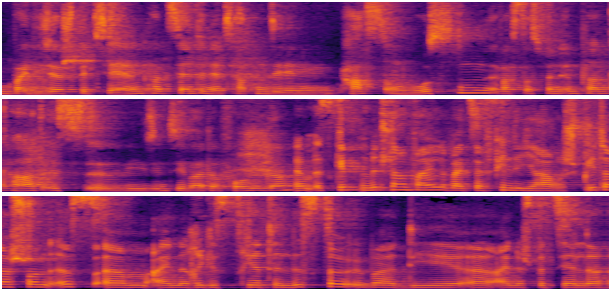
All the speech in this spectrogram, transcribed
Bei dieser speziellen Patientin, jetzt hatten Sie den Pass und wussten, was das für ein Implantat ist. Äh, wie sind Sie weiter vorgegangen? Ähm, es gibt mittlerweile, weil es ja viele Jahre später schon ist, ähm, eine registrierte Liste über die äh, eine spezielle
